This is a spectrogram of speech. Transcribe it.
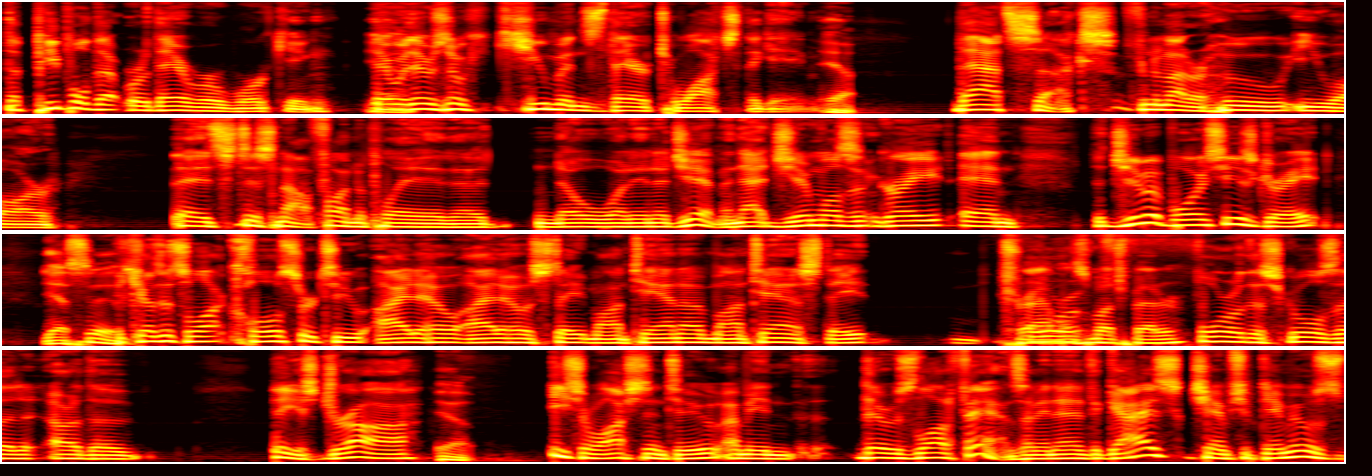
the people that were there were working. There, were, there was no humans there to watch the game. Yeah, that sucks. No matter who you are, it's just not fun to play in a no one in a gym. And that gym wasn't great. And the gym at Boise is great. Yes, it is because it's a lot closer to Idaho, Idaho State, Montana, Montana State. Travels four, much better. Four of the schools that are the biggest draw. Yeah. Eastern Washington too. I mean, there was a lot of fans. I mean, and the guys' championship game it was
